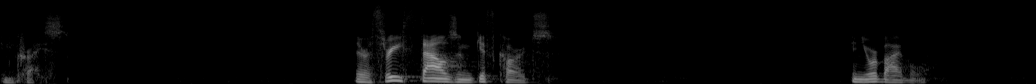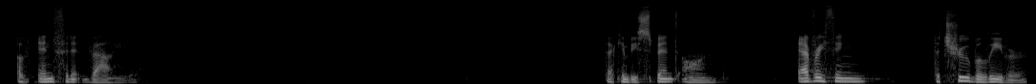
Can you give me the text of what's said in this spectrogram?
in Christ. There are 3,000 gift cards in your Bible of infinite value that can be spent on everything the true believer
